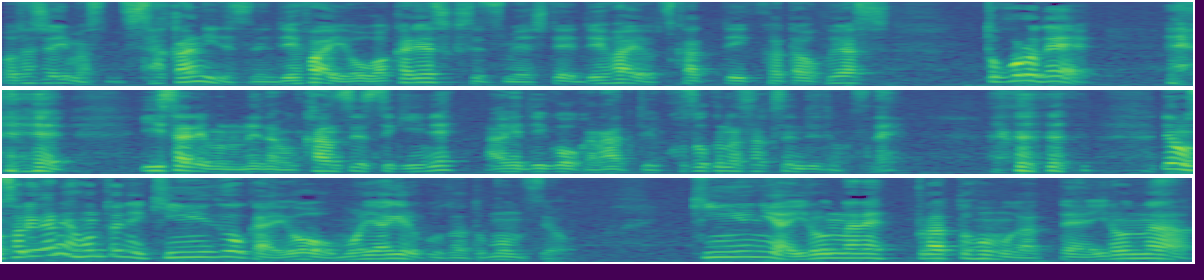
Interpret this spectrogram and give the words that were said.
私は今盛んにですね DeFi を分かりやすく説明して DeFi を使っていく方を増やすところで イーサリアムの値段を間接的にね上げていこうかなっていう姑息な作戦出てますね。でもそれがね本当に金融業界を盛り上げることだと思うんですよ。金融にはいろんなねプラットフォームがあっていろんな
